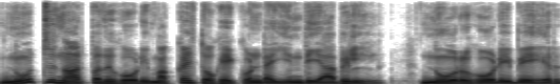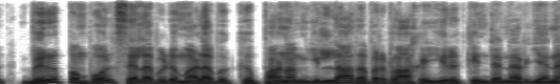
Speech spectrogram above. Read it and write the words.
நூற்று நாற்பது கோடி மக்கள் தொகை கொண்ட இந்தியாவில் நூறு கோடி பேர் விருப்பம் போல் செலவிடும் அளவுக்கு பணம் இல்லாதவர்களாக இருக்கின்றனர் என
